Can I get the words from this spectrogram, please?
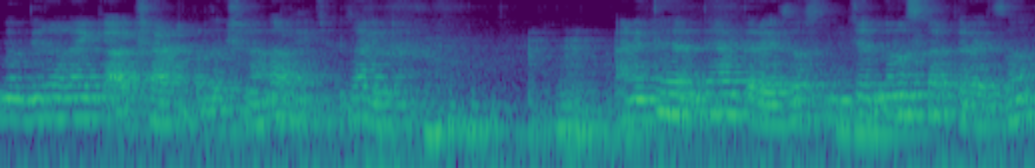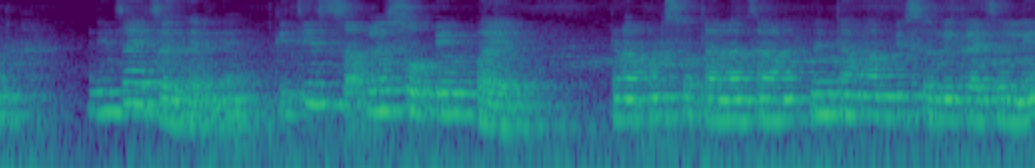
मंदिराला एक एकशे आठ प्रदक्षिणा घालायची झाली का? आणि ध्यान ध्यान करायचं म्हणजे नमस्कार करायचं आणि जायचं घरी. कितीच आपल्या सोपे उपाय आहेत. पण आपण स्वतःला जाणत नाही त्यामुळे आपली सगळी काय चालली?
